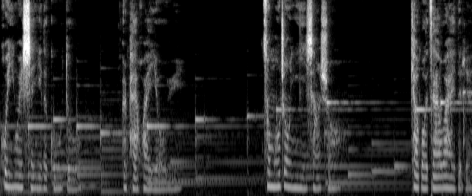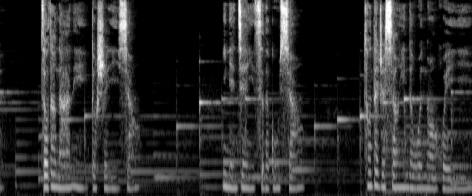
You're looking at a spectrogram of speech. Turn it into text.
会因为深夜的孤独而徘徊犹豫。从某种意义上说，漂泊在外的人，走到哪里都是异乡。一年见一次的故乡，从带着乡音的温暖回忆，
